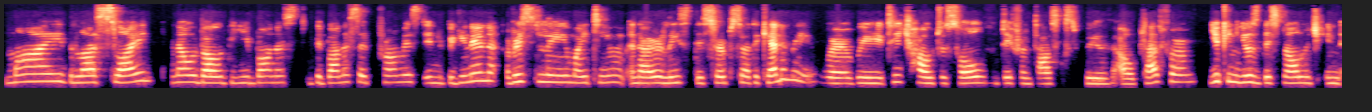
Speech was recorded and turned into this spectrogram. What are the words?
My last slide now about the bonus the bonus I promised in the beginning. Recently my team and I released the Serpstat Academy where we teach how to solve different tasks with our platform. You can use this knowledge in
